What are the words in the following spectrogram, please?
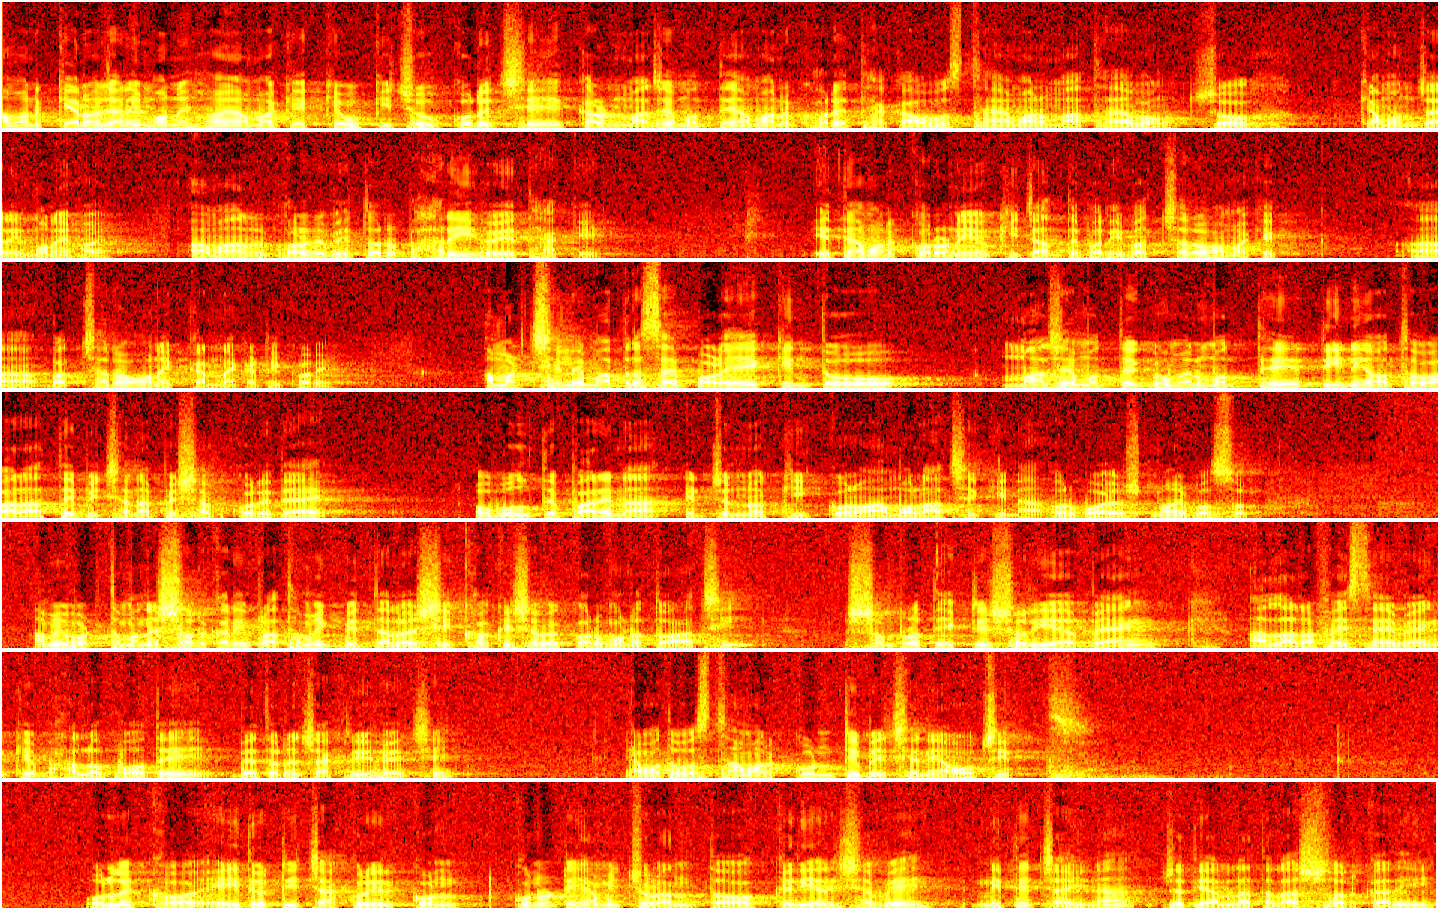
আমার কেন জানি মনে হয় আমাকে কেউ কিছু করেছে, কারণ মাঝে মধ্যে আমার ঘরে থাকা অবস্থায় আমার মাথা এবং চোখ কেমন জানি মনে হয়। আমার ঘরের ভেতর ভারী হয়ে থাকে। এতে আমার করণীয় কি জানতে পারি? বাচ্চারাও আমাকে বাচ্চারাও অনেক কান্নাকাটি করে। আমার ছেলে মাদ্রাসায় পড়ে, কিন্তু মাঝে মধ্যে ঘুমের মধ্যে দিনে অথবা রাতে বিছানা পেশাব করে দেয়। ও বলতে পারে না, এর জন্য কি কোনো আমল আছে কি না ওর বয়স নয় বছর। আমি বর্তমানে সরকারি প্রাথমিক বিদ্যালয়ের শিক্ষক হিসাবে কর্মরত আছি। সম্প্রতি একটি সরিয়া ব্যাংক আল্লাহ রাফা ইসলামী ব্যাংকে ভালো পদে বেতনে চাকরি হয়েছে। এমত অবস্থা আমার কোনটি বেছে নেওয়া উচিত? উল্লেখ্য, এই দুটি চাকরির কোন, কোনোটি আমি চূড়ান্ত কেরিয়ার হিসাবে নিতে চাই না, যদি আল্লাহ তালা সরকারি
